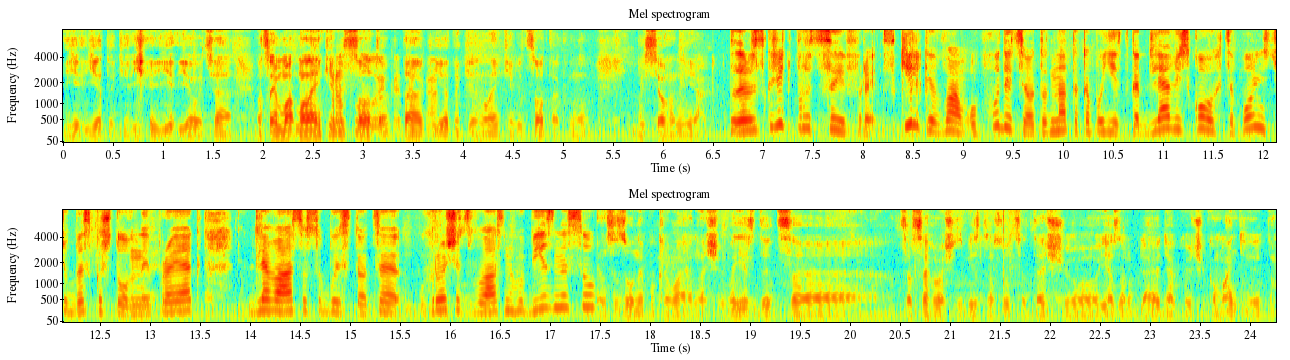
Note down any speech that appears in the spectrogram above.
є, є таке, є, є, є оця, оцей маленький відсоток. Так, така. є такий маленький відсоток, ну без цього ніяк. Розкажіть про цифри. Скільки вам обходиться от одна така поїздка? Для військових це повністю безкоштовний проєкт. Для вас особисто це гроші з власного бізнесу. НСЗУ не покриває наші виїзди. Це, це все гроші з бізнесу. Це те, що я заробляю, дякуючи команді. Там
